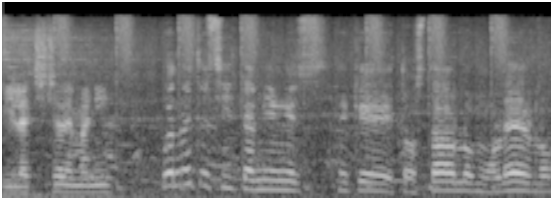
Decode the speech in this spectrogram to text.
¿Y la chicha de maní? Bueno, este sí también es, hay que tostarlo, molerlo.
